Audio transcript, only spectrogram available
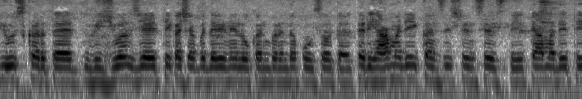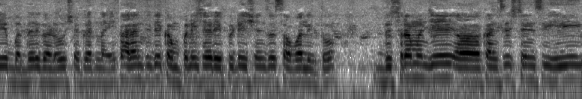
यूज करतायत व्हिज्युअल्स जे आहेत ते कशा पद्धतीने लोकांपर्यंत पोहोचवतात तर ह्यामध्ये एक कन्सिस्टन्सी असते त्यामध्ये ते बदल घडवू शकत नाही कारण तिथे कंपनीच्या रेप्युटेशनचा सवाल येतो. दुसरं म्हणजे कन्सिस्टन्सी ही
